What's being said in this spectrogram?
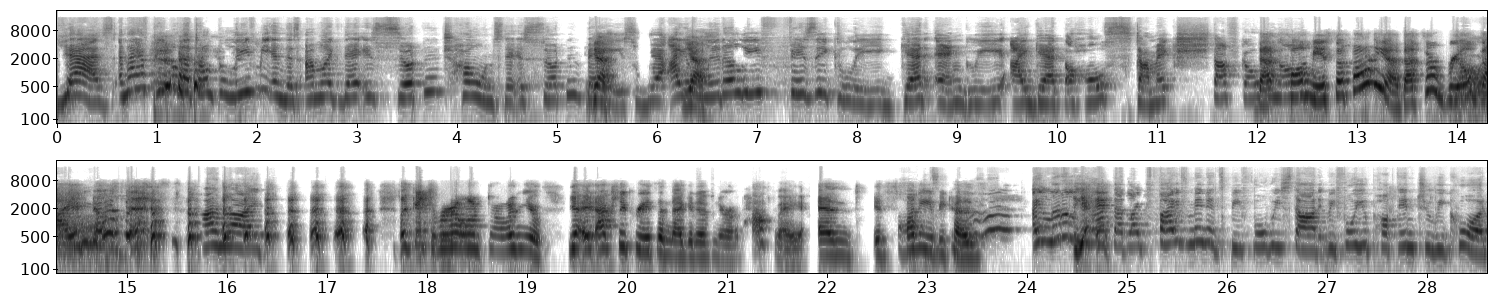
Yes. And I have people that don't believe me in this. I'm like, there is certain tones, there is certain Yes. bass where I Yes. literally physically get angry. I get the whole stomach stuff going That's on. called misophonia. That's a real diagnosis. I'm like, like it's real, I'm telling you. Yeah, it actually creates a negative neural pathway. And it's oh, funny because I literally Yeah, had it- that like five minutes before we started, before you popped in to record,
